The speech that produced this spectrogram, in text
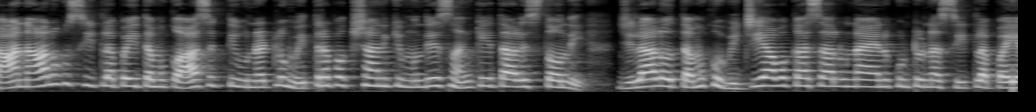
ఆ నాలుగు సీట్లపై తమకు ఆసక్తి ఉన్నట్లు మిత్రపక్షానికి ముందే సంకేతాలిస్తోంది. జిల్లాలో తమకు విజయావకాశాలున్నాయనుకుంటున్న సీట్లపై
